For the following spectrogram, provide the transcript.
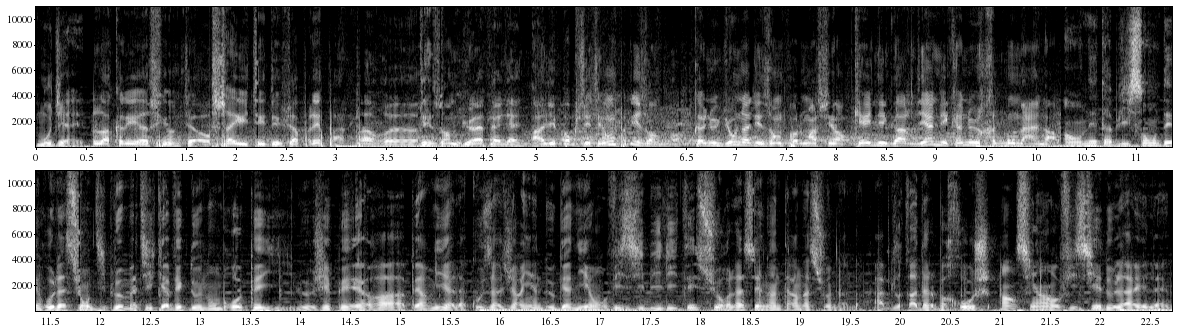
Moudjahid. La création, ça a été déjà préparé par euh, des hommes du FLN. À l'époque, j'étais en prison, moi. Quand nous des informations en établissant des relations diplomatiques avec de nombreux pays, le GPRA a permis à la cause algérienne de gagner en visibilité sur la scène internationale. Abdelkader Bakhouch, ancien officier de l'ALN.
